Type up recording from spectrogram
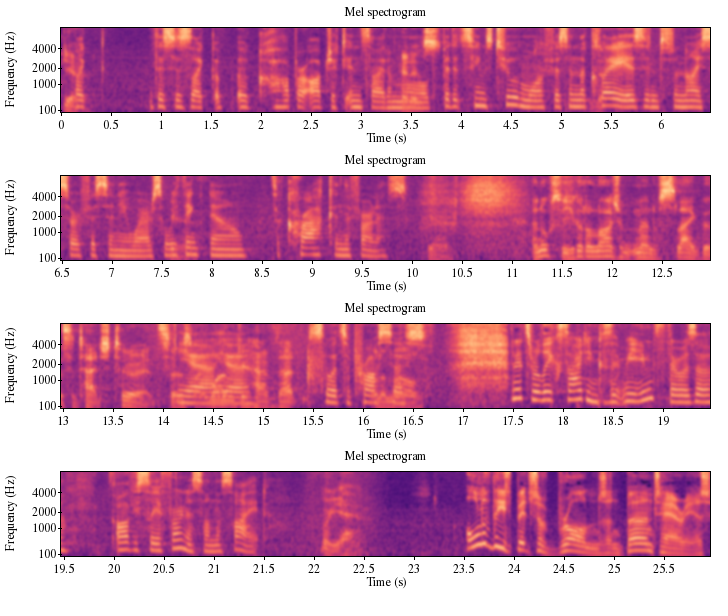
Yeah. Like this is like a, a copper object inside a mold, but it seems too amorphous and the clay isn't a nice surface anywhere, so we think now it's a crack in the furnace. Yeah. And also, you've got a large amount of slag that's attached to it. So it's Yeah, like, why yeah. would you have that? So it's a on process. mold? And it's really exciting because it means there was a obviously a furnace on the site. Well, yeah. All of these bits of bronze and burnt areas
